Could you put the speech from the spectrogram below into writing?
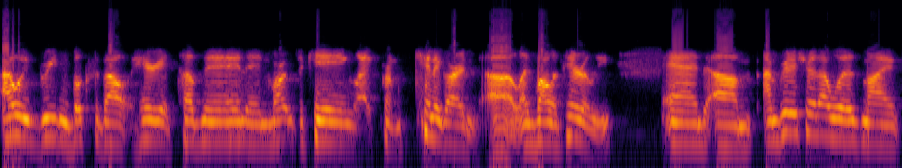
I was reading books about Harriet Tubman and Martin Luther King, like from kindergarten, uh, like voluntarily. And um, I'm pretty sure that was my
